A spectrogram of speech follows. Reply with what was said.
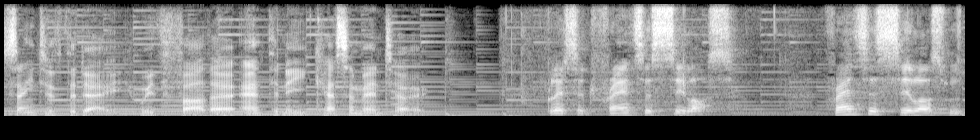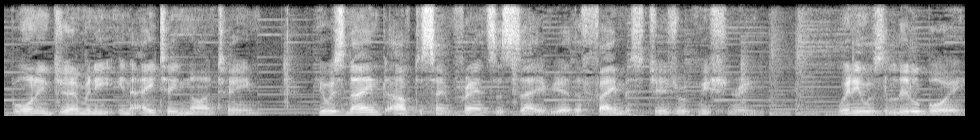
Saint of the Day with Father Anthony Casamento. Blessed Francis Seelos. Francis Seelos was born in Germany in 1819. He was named after St. Francis Xavier, the famous Jesuit missionary. When he was a little boy,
